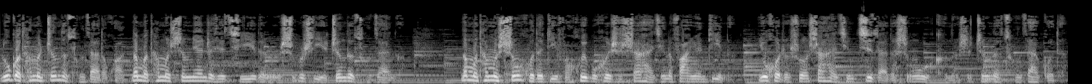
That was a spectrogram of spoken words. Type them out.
如果他们真的存在的话，那么他们身边这些奇异的人是不是也真的存在呢？那么他们生活的地方会不会是《山海经》的发源地呢？又或者说，《山海经》记载的生物可能是真的存在过的？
